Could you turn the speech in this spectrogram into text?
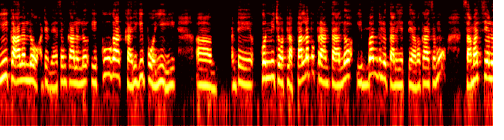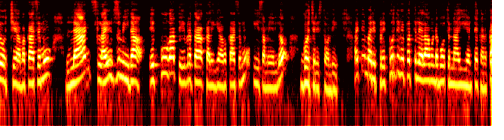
ఈ కాలంలో అంటే వేసవి కాలంలో ఎక్కువగా కరిగిపోయి ఆ అంటే కొన్ని చోట్ల పల్లపు ప్రాంతాల్లో ఇబ్బందులు తల ఎత్తే అవకాశము సమస్యలు వచ్చే అవకాశము ల్యాండ్ స్లైడ్స్ మీద ఎక్కువగా తీవ్రత కలిగే అవకాశము ఈ సమయంలో గోచరిస్తోంది. అయితే మరి ప్రకృతి విపత్తులు ఎలా ఉండబోతున్నాయి అంటే కనుక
